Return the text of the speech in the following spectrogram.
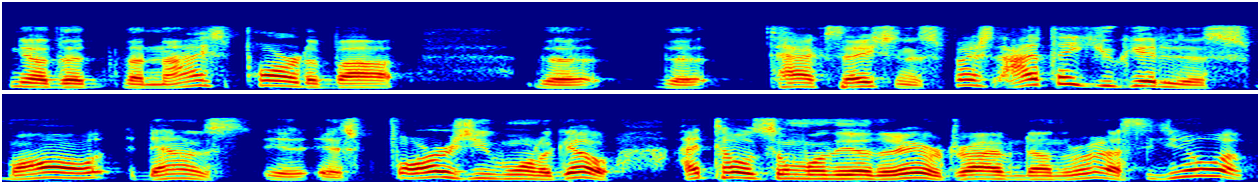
you know, the the nice part about the the taxation, especially, I think you get it as small down as as far as you want to go. I told someone the other day, we're driving down the road. I said, you know what?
